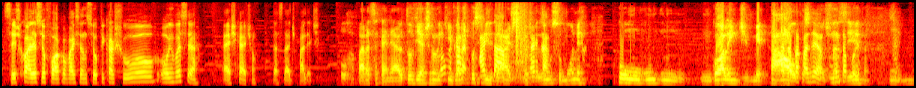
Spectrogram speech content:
você escolhe se o foco vai ser no seu Pikachu ou, ou em você. Ash Ketchum, da cidade de Pallet. Porra, para de sacanear. Eu tô viajando Não, aqui cara, várias possibilidades. Você pode fazer um summoner com um, um, um golem de metal. Dá pra fazer pode muita fazer coisa. um-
